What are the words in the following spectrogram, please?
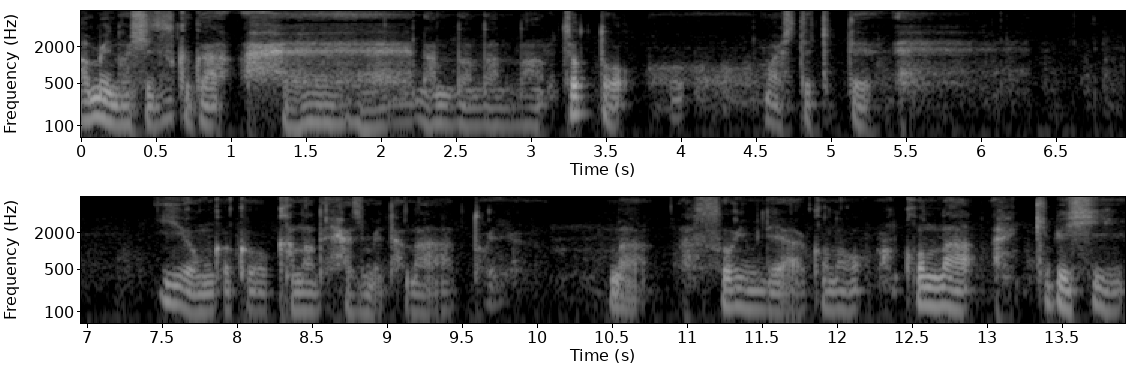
雨の雫が、えー、だんだんだんだんちょっと増してきていい音楽を奏で始めたなという。まあそういう意味ではこのこんな厳しい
